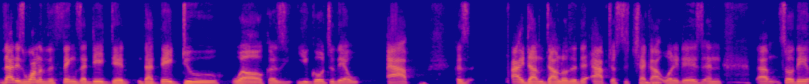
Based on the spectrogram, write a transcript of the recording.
that is one of the things that they did that they do well. Because you go to their app, because I down- downloaded the app just to check mm-hmm. out what it is, and um, so they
